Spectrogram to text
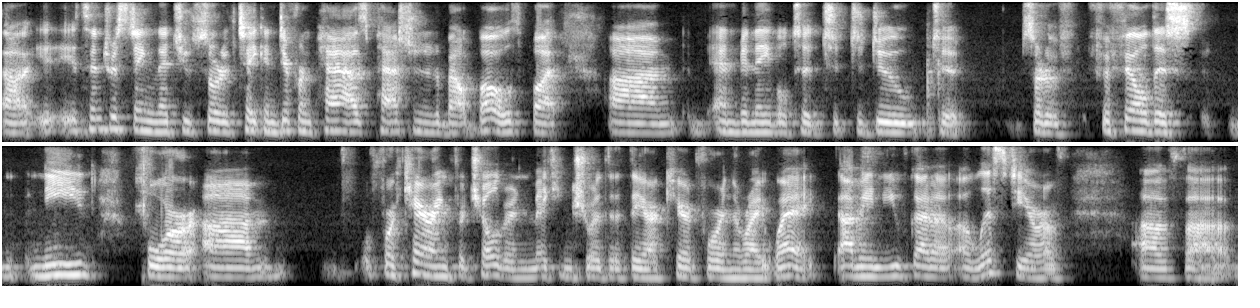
uh, it, it's interesting that you've sort of taken different paths, passionate about both, but um, and been able to, to to do to sort of fulfill this need for. Um, for caring for children, making sure that they are cared for in the right way. I mean, you've got a, a list here of of uh,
